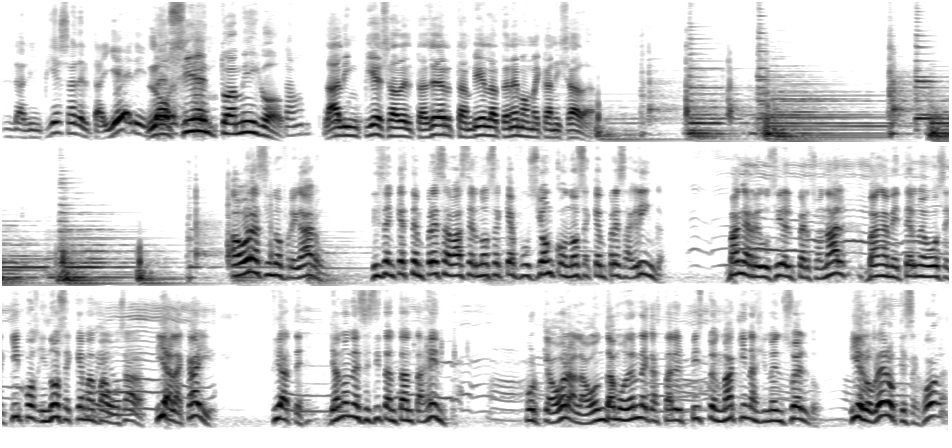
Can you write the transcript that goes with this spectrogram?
la limpieza del taller y Lo siento, amigo. Tampoco. La limpieza del taller también la tenemos mecanizada. Ahora sí nos fregaron. Dicen que esta empresa va a hacer no sé qué fusión con no sé qué empresa gringa. Van a reducir el personal, van a meter nuevos equipos y no sé qué más babosadas. Y a la calle. Fíjate, ya no necesitan tanta gente. Porque ahora la onda moderna es gastar el pisto en máquinas y no en sueldo. Y el obrero que se joda.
